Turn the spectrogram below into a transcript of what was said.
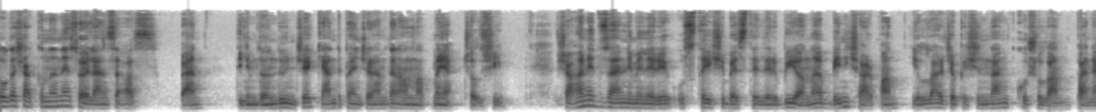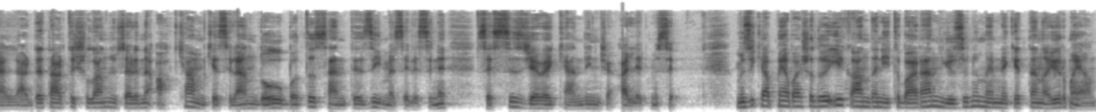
Yoldaş hakkında ne söylense az. Ben dilim döndüğünce kendi penceremden anlatmaya çalışayım. Şahane düzenlemeleri, usta işi besteleri bir yana beni çarpan, yıllarca peşinden koşulan, panellerde tartışılan, üzerine ahkam kesilen doğu-batı sentezi meselesini sessizce ve kendince halletmesi. Müzik yapmaya başladığı ilk andan itibaren yüzünü memleketten ayırmayan,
